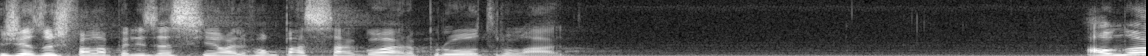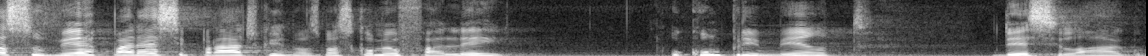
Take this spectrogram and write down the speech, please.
E Jesus fala para eles assim: olha, vamos passar agora para o outro lado. Ao nosso ver, parece prático, irmãos, mas como eu falei, o comprimento desse lago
